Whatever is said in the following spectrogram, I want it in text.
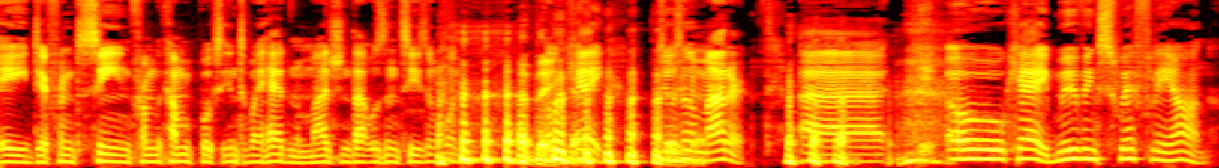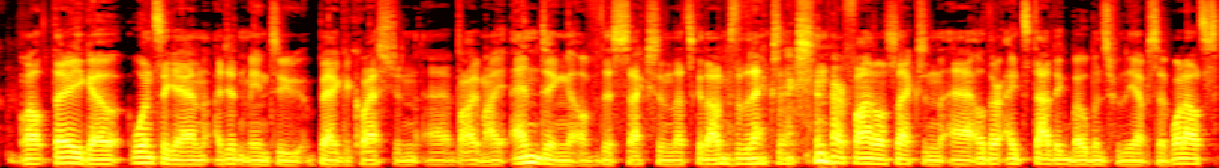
a different scene from the comic books into my head and imagined that was in season one. Okay, doesn't matter. Uh, okay, moving swiftly on. Well, there you go. Once again, I didn't mean to beg a question uh, by my ending of this section. Let's get on to the next section, our final section. Uh, other outstanding moments from the episode. What else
